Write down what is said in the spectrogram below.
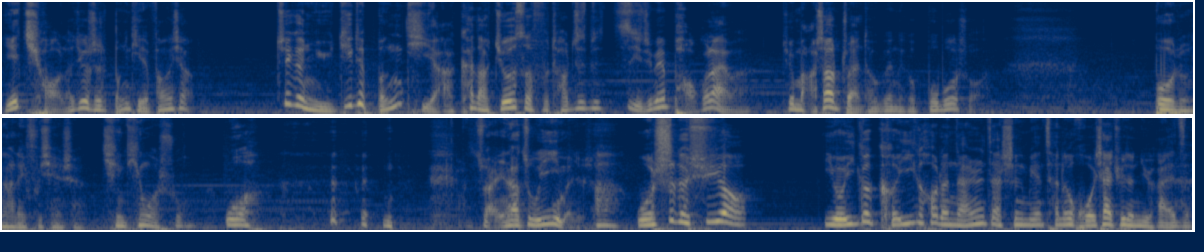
也巧了就是本体的方向。这个女帝的本体啊，看到 Joseph 朝这边自己这边跑过来嘛，就马上转头跟那个波波说：“波鲁纳雷夫先生，请听我说，我 转移他注意嘛，就是啊，我是个需要有一个可依靠的男人在身边才能活下去的女孩子。”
